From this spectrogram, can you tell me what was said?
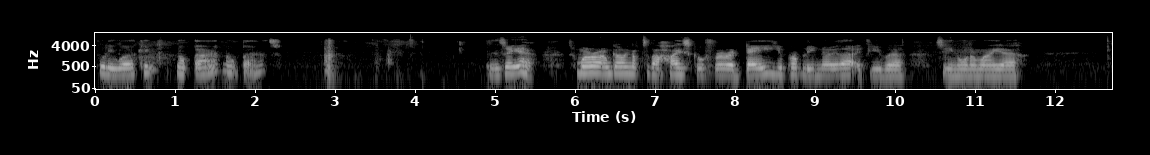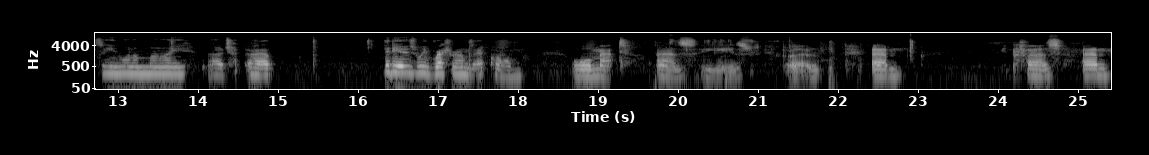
Fully working. Not bad, not bad. And so yeah. Tomorrow I'm going up to the high school for a day. You probably know that if you've uh, seen one of my uh, seen one of my uh, uh, videos with Restaurants.com or Matt as he is uh, um, prefers. Um,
